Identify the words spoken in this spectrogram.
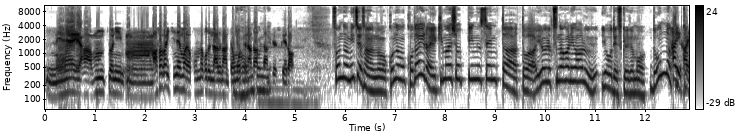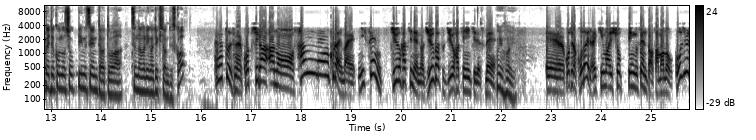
ねえ、いや、本当に、うーん、まさか1年前はこんなことになるなんて思ってなかったんですけど。そんな三谷さんの、この小平駅前ショッピングセンターとはいろいろつながりがあるようですけれども、どんなきっかけでこのショッピングセンターとはつながりができたんですか、えっとですね、こちら、あの、3年くらい前、2018年の10月18日ですね、はいはい。えーこちら小平駅前ショッピングセンター様の50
